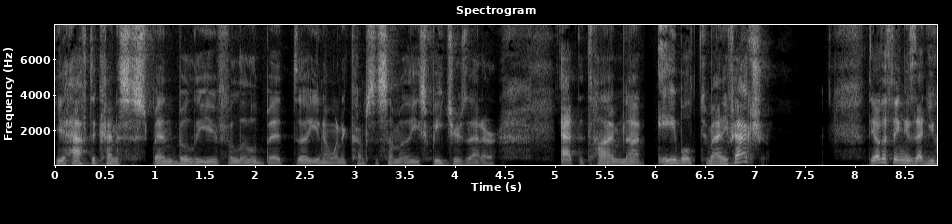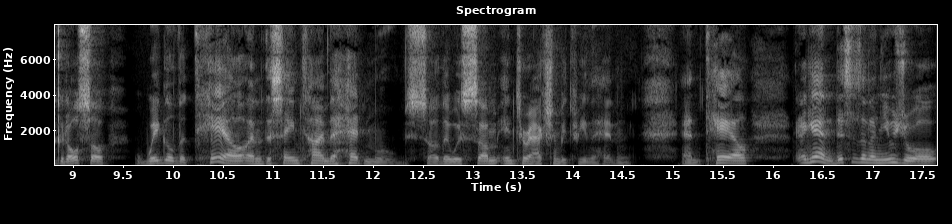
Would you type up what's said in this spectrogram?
you have to kind of suspend belief a little bit, uh, you know, when it comes to some of these features that are at the time not able to manufacture. The other thing is that you could also wiggle the tail and at the same time the head moves. So there was some interaction between the head and, and tail. Again, this is an unusual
